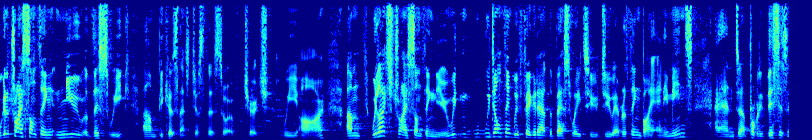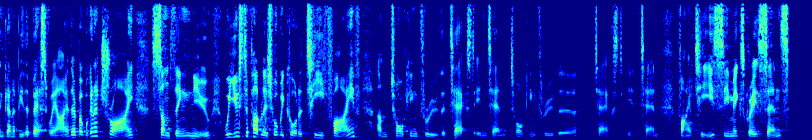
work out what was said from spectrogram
we're going to try something new this week um, because that's just the sort of church we are. Um, we like to try something new. We, we don't think we've figured out the best way to do everything by any means, and uh, probably this isn't going to be the best way either, but we're going to try something new. We used to publish what we called a T5, um, talking through the text in 10, talking through the text in 10. Five T's, see, makes great sense.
